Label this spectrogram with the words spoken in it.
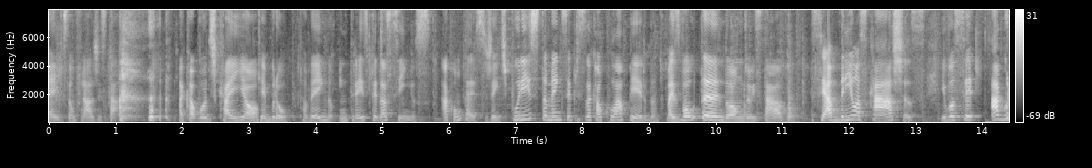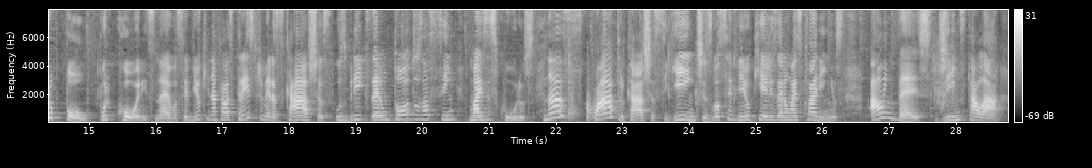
É, eles são frágeis, tá? Acabou de cair, ó, quebrou, tá vendo? Em três pedacinhos. Acontece, gente. Por isso também que você precisa calcular a perda. Mas voltando aonde eu estava. Você abriu as caixas e você agrupou por cores, né? Você viu que naquelas três primeiras caixas, os bricks eram todos assim, mais escuros. Nas quatro caixas seguintes, você viu que eles eram mais clarinhos. Ao invés de instalar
